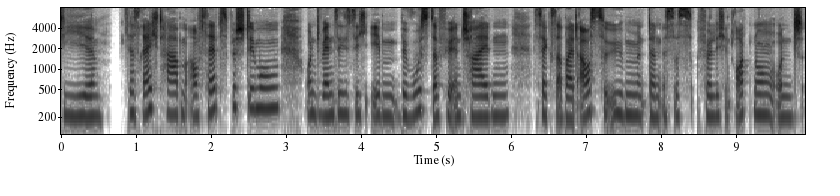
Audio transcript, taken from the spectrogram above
die das Recht haben auf Selbstbestimmung und wenn sie sich eben bewusst dafür entscheiden, Sexarbeit auszuüben, dann ist es völlig in Ordnung und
